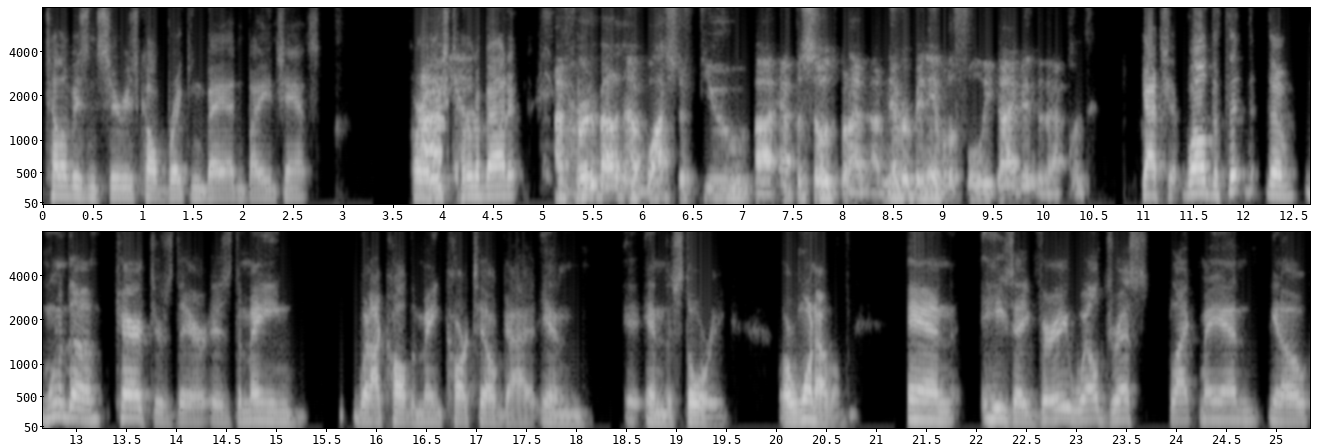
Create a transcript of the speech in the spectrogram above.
television series called Breaking Bad by any chance, or at I, least heard about it? I've heard about it and I've watched a few uh, episodes, but I've, I've never been able to fully dive into that one. Gotcha. Well, the th- the one of the characters there is the main, what I call the main cartel guy in in the story, or one of them, and he's a very well dressed black man, you know,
